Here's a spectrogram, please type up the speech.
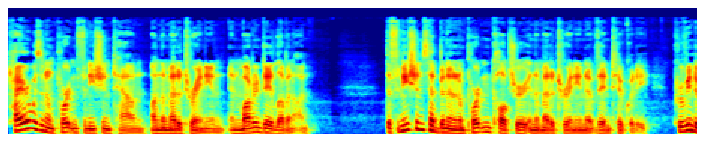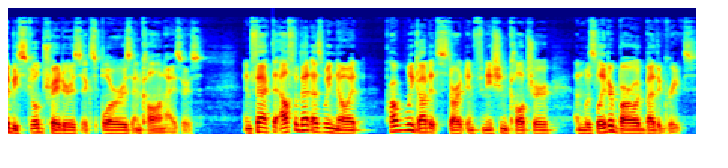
Tyre was an important Phoenician town on the Mediterranean in modern day Lebanon. The Phoenicians had been an important culture in the Mediterranean of antiquity, proving to be skilled traders, explorers, and colonizers. In fact, the alphabet as we know it probably got its start in Phoenician culture and was later borrowed by the Greeks.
